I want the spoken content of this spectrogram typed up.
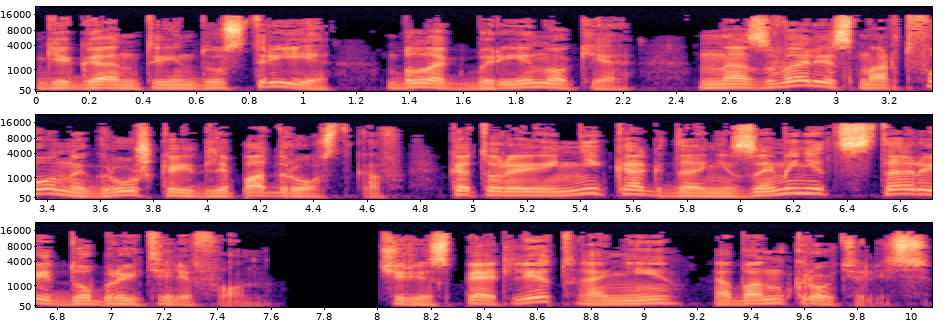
Гиганты индустрии, BlackBerry и Nokia, назвали смартфон игрушкой для подростков, которая никогда не заменит старый добрый телефон. Через пять лет они обанкротились.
